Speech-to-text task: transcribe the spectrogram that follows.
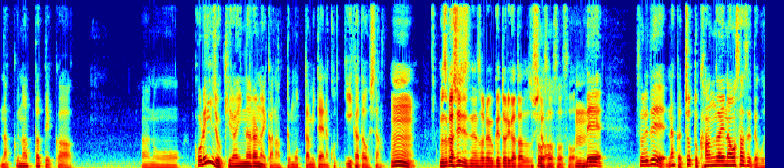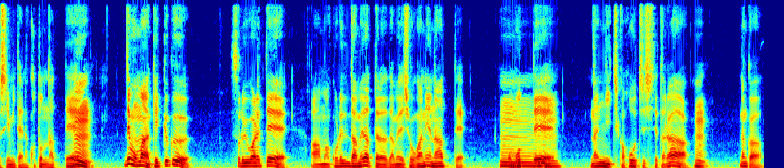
なくなったっていうかあのこれ以上嫌いにならないかなって思ったみたいなこ言い方をしたの。うん。難しいですねそれ受け取り方としてそうはそうそうそう、うん。でそれでなんかちょっと考え直させてほしいみたいなことになって、うん。でもまあ結局それ言われてあまあこれでダメだったらダメでしょうがねえなって思って何日か放置してたらうん。なんか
